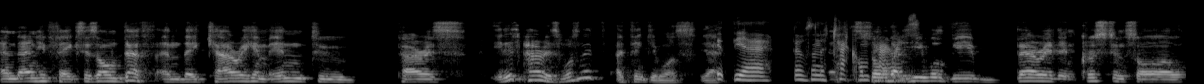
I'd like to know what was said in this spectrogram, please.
and then he fakes his own death and they carry him into paris it is paris wasn't it i think it was yeah It, yeah. There was an And attack on Paris. so that he will be buried in christian soil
